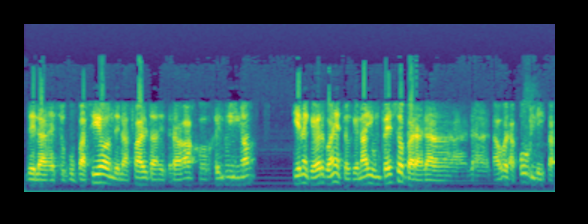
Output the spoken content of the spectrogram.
de la desocupación, de la falta de trabajo genuino, tiene que ver con esto, que no hay un peso para la, la, obra pública.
